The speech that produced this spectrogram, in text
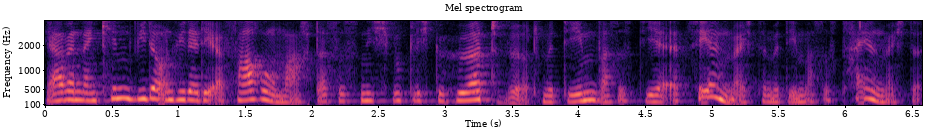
Ja, wenn dein Kind wieder und wieder die Erfahrung macht, dass es nicht wirklich gehört wird mit dem, was es dir erzählen möchte, mit dem, was es teilen möchte,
